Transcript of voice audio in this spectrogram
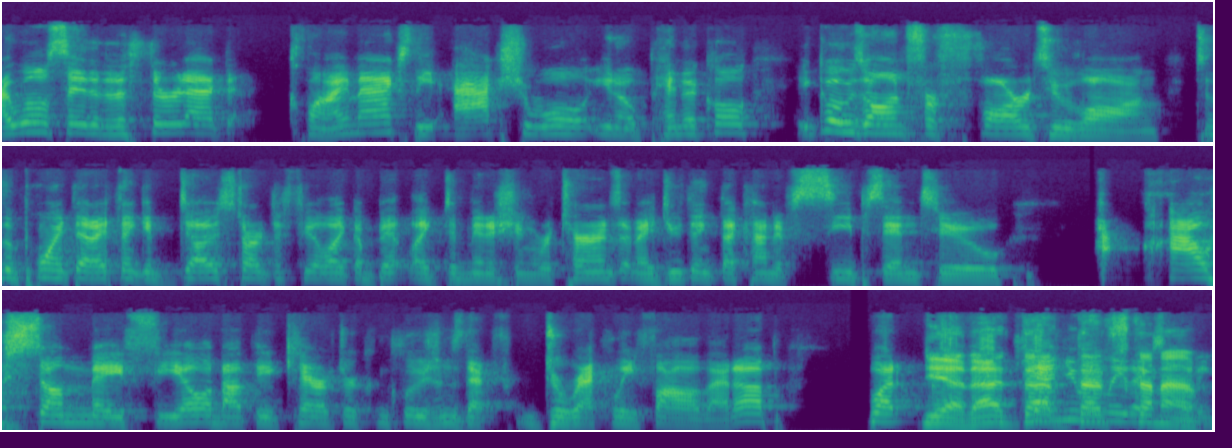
I will say that the third act climax, the actual, you know, pinnacle, it goes on for far too long to the point that I think it does start to feel like a bit like diminishing returns. And I do think that kind of seeps into h- how some may feel about the character conclusions that directly follow that up. But Yeah, that that that's like, gonna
